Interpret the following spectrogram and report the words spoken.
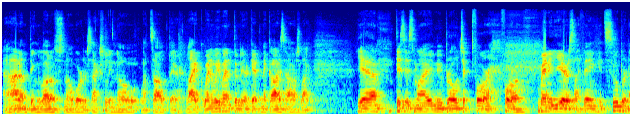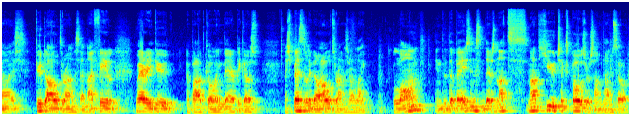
And I don't think a lot of snowboarders actually know what's out there. Like when we went to near Kebnekaise, I was like, yeah, this is my new project for for many years. I think it's super nice, good outruns, and I feel very good about going there because especially the outruns are like long into the basins and there's not not huge exposure sometimes so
